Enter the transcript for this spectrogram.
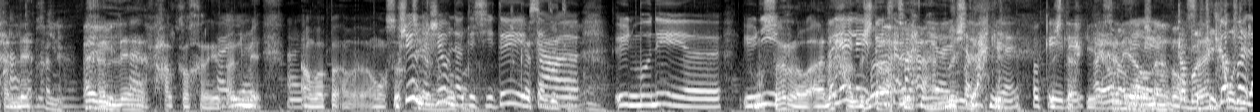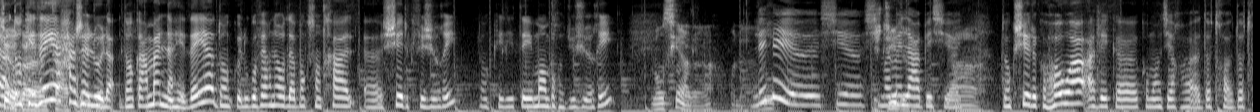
خليها في حلقه اخرى أي، يعني أي. اون با اون جاونا سورتي جاونا دي زيدي كاسة تاع ديتها. اون موني اونيك مصر والحها لا، لا، باش لا، تحكي سامحني، باش سامحني. تحكي أوكي، باش لا. تحكي أي، خليها أنا اون نكبر افونس في دونك فوالا conducteur, دونك هذايا تاع- حاجه الاولى دونك عملنا هذايا دونك لو غوفرنور دو بانك سنترال شارك في جوري دونك il était membre du jury لونسيان هذا ولا لا لا سي سي جديدة. مروان العباسي آه. دونك شارك هو avec كومون دير دوتر دوتر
